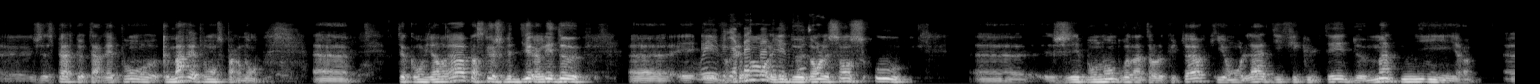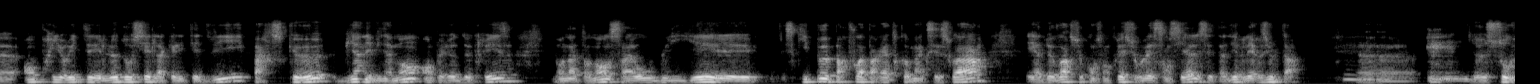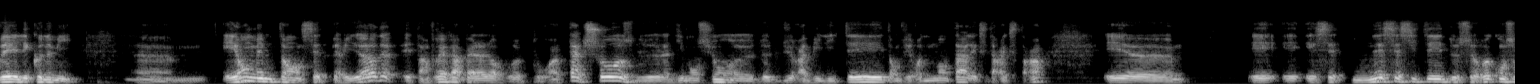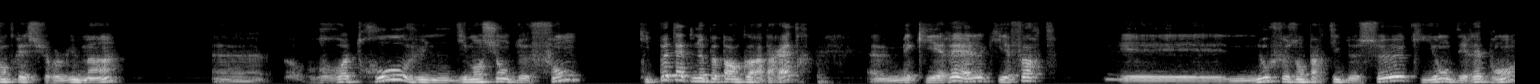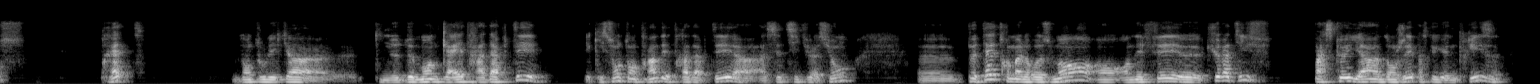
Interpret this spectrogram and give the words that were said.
Euh, j'espère que ta réponse, que ma réponse, pardon, euh, te conviendra parce que je vais te dire les deux. Euh, et, vraiment les deux, dans le sens où euh, j'ai bon nombre d'interlocuteurs qui ont la difficulté de maintenir euh, en priorité le dossier de la qualité de vie parce que, bien évidemment, en période de crise, on a tendance à oublier ce qui peut parfois paraître comme accessoire et à devoir se concentrer sur l'essentiel, c'est-à-dire les résultats. Euh, de sauver l'économie. Euh, et en même temps, cette période est un vrai rappel à l'ordre pour un tas de choses, de la dimension euh, de durabilité, d'environnemental, etc., etc. Et, et, et, et, cette nécessité de se reconcentrer sur l'humain retrouve une dimension de fond qui peut-être ne peut pas encore apparaître, mais qui est réelle, qui est forte. Et nous faisons partie de ceux qui ont des réponses prêtes, dans tous les cas, qui ne demandent qu'à être adaptées et qui sont en train d'être adaptées à, à cette situation, euh, peut-être malheureusement en, en effet euh, curatif, parce qu'il y a un danger, parce qu'il y a une crise,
